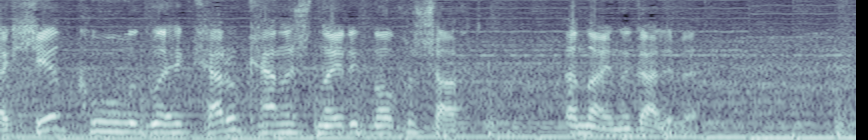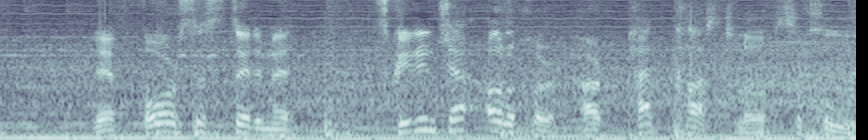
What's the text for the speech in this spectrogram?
A chéad cool a gluthe ceú canis 9 nó seach a 9 galibeh. Le fórsa stuime scríonnte orchar ar Pat Costello sa chuún.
